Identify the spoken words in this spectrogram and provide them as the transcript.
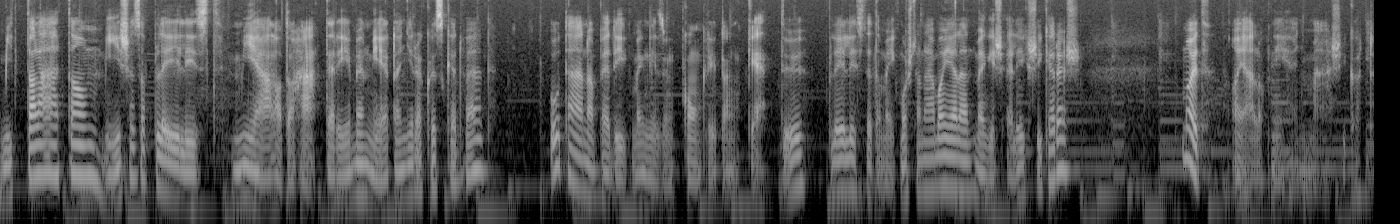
mit találtam, mi is ez a playlist, mi állhat a hátterében, miért annyira közkedvelt. Utána pedig megnézzünk konkrétan kettő playlistet, amelyik mostanában jelent meg, és elég sikeres. Majd ajánlok néhány másikat.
